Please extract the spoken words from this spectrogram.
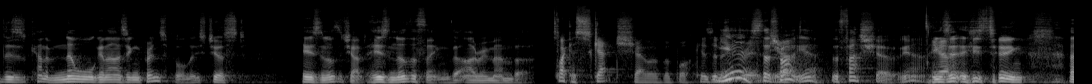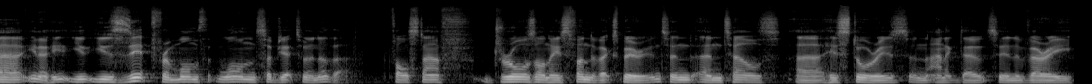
there's kind of no organising principle. It's just here's another chapter, here's another thing that I remember. It's like a sketch show of a book, isn't it? Yes, really? that's Yeah. right. Yeah, the fast show. Yeah, he's, Yeah. he's doing. Uh, you know, he, you you zip from one th- one subject to another. Falstaff draws on his fund of experience and and tells uh, his stories and anecdotes in a very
